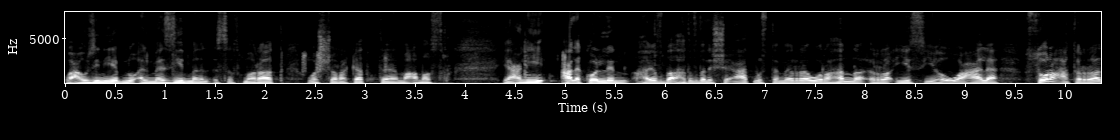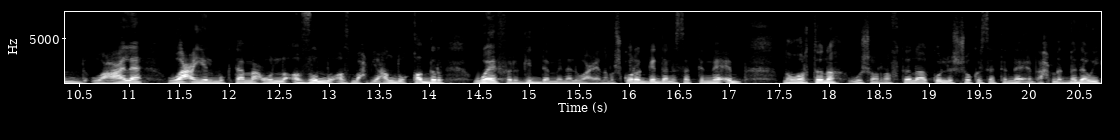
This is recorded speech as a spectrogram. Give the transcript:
وعاوزين يبنوا المزيد من الاستثمارات والشراكات مع مصر. يعني على كل هيفضل هتفضل الشائعات مستمرة ورهنا الرئيسي هو على سرعة الرد وعلى وعي المجتمع واللي اظنه أصبح في عنده قدر وافر جدا من الوعي. أنا بشكرك جدا يا سيادة النائب. نورتنا وشرفتنا. كل الشكر سيادة النائب أحمد بدوي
